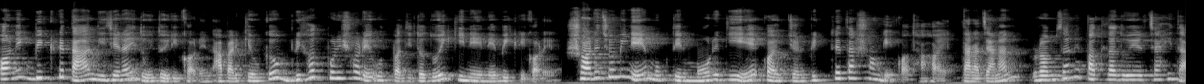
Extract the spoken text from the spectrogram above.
অনেক বিক্রেতা নিজেরাই দই তৈরি করেন, আবার কেউ কেউ বৃহৎ পরিসরে উৎপাদিত দই কিনে এনে বিক্রি করেন। সরেজমিনে মুক্তির মোড় গিয়ে কয়েকজন বিক্রেতার সঙ্গে কথা হয়। তারা জানান, রমজানে পাতলা দইয়ের চাহিদা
